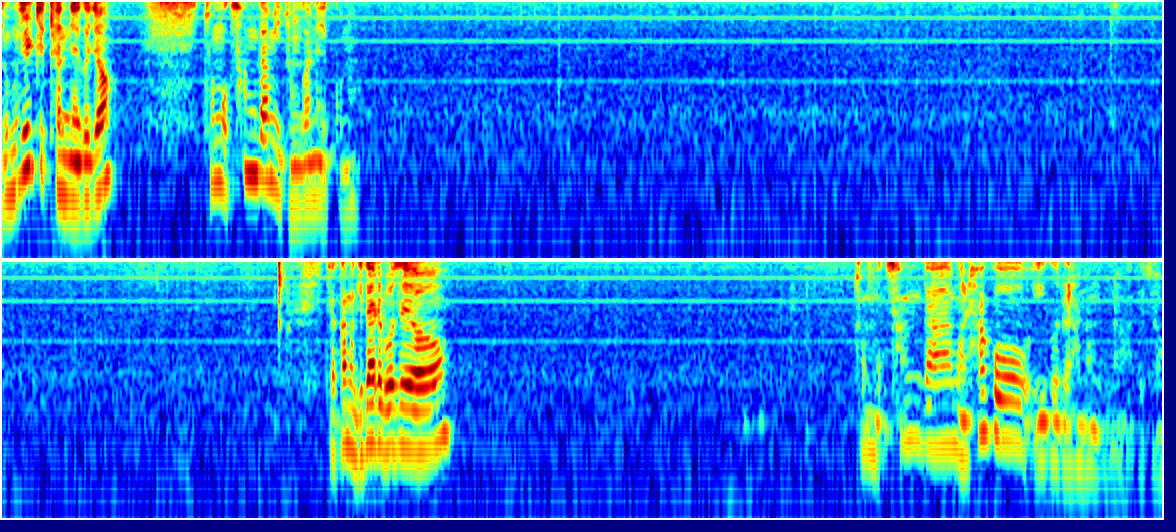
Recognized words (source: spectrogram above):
너무 일찍 켰네, 그죠? 종목 상담이 중간에 있구나. 잠깐만 기다려 보세요. 종목 상담을 하고 이거를 하는구나, 그죠?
